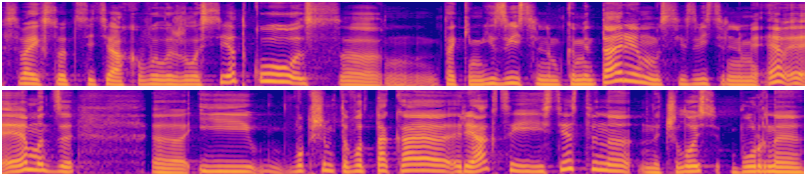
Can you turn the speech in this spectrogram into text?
в своих соцсетях выложила сетку с э, таким язвительным комментарием, с язвительными э э эмодзи. И, в общем-то, вот такая реакция, и, естественно, началось бурное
